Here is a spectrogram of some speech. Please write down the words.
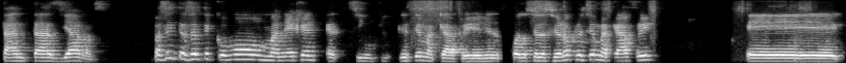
tantas yardas. Va a ser interesante cómo manejen sin Christian McCaffrey. En el, cuando se lesionó Christian McCaffrey, eh,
